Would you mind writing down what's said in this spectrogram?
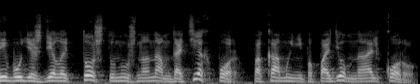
ты будешь делать то, что нужно нам до тех пор, пока мы не попадем на Алькору.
